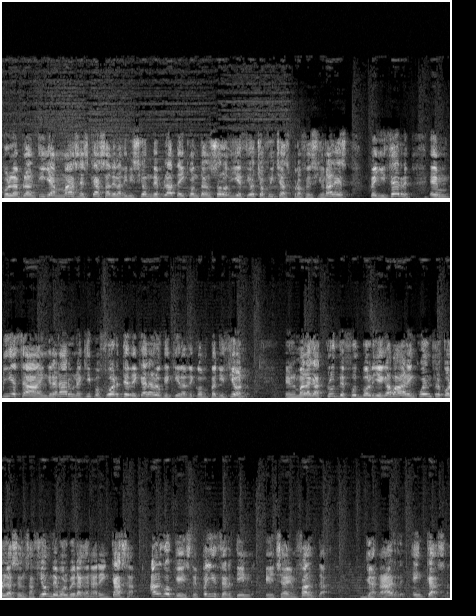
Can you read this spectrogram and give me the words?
Con la plantilla más escasa de la división de plata y con tan solo 18 fichas profesionales, Pellicer empieza a engranar un equipo fuerte de cara a lo que queda de competición. El Málaga Club de Fútbol llegaba al encuentro con la sensación de volver a ganar en casa, algo que este Pellicertín echa en falta. Ganar en casa.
